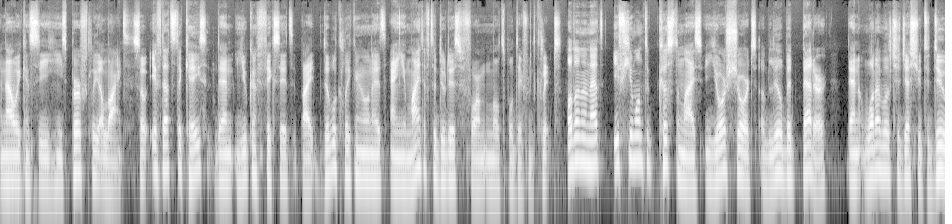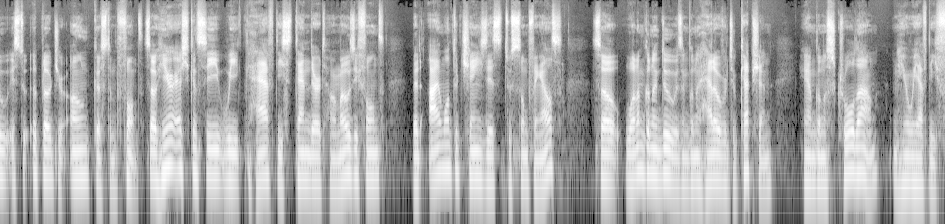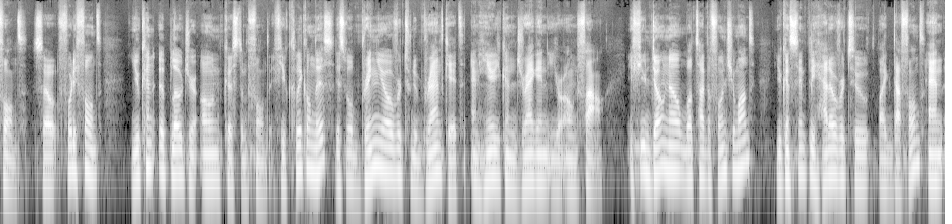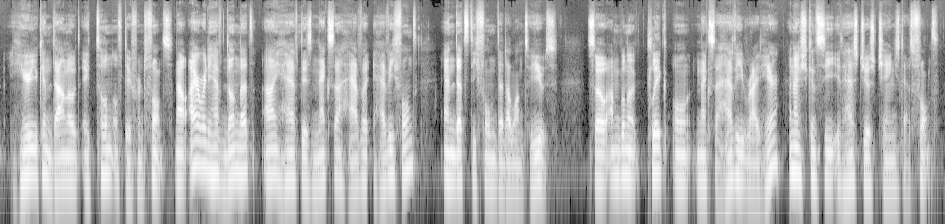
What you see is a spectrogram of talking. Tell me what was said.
And now we can see he's perfectly aligned. So if that's the case, then you can fix it by double clicking on it. And you might have to do this for multiple different clips. Other than that, if you want to customize your shorts a little bit better, then what I will suggest you to do is to upload your own custom font. So here, as you can see, we have the standard Hormozi font, but I want to change this to something else. So what I'm gonna do is I'm gonna head over to caption. Here I'm gonna scroll down and here we have the font. So for the font, you can upload your own custom font. If you click on this, this will bring you over to the brand kit and here you can drag in your own file. If you don't know what type of font you want, you can simply head over to like DaFont and here you can download a ton of different fonts. Now I already have done that. I have this Nexa heavy, heavy font and that's the font that I want to use. So I'm gonna click on Nexa Heavy right here and as you can see it has just changed that font.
